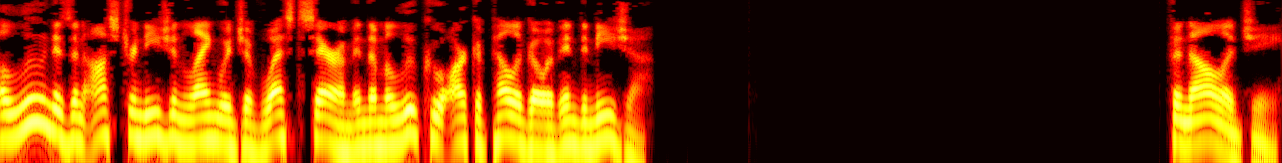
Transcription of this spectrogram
Alun is an Austronesian language of West Seram in the Maluku archipelago of Indonesia. Phonology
